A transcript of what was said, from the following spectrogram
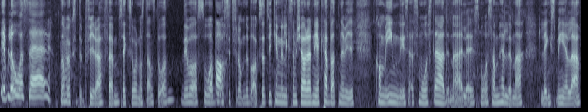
det blåser! De var också typ fyra, fem, sex år någonstans då. Det var så blåsigt ja. för dem där bak, så att vi kunde liksom köra nedkabbat när vi kom in i så här småstäderna eller små samhällena längs med hela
